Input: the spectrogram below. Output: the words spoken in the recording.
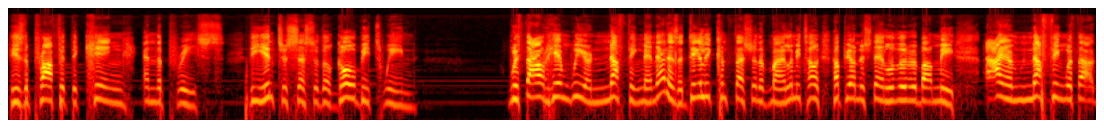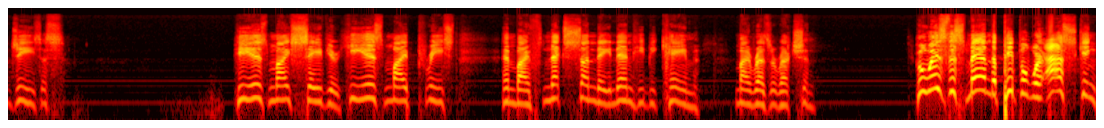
He's the prophet, the king, and the priest, the intercessor, the go between. Without him, we are nothing, man. That is a daily confession of mine. Let me tell you, help you understand a little bit about me. I am nothing without Jesus. He is my Savior, He is my priest. And by next Sunday, then He became my resurrection. Who is this man the people were asking?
